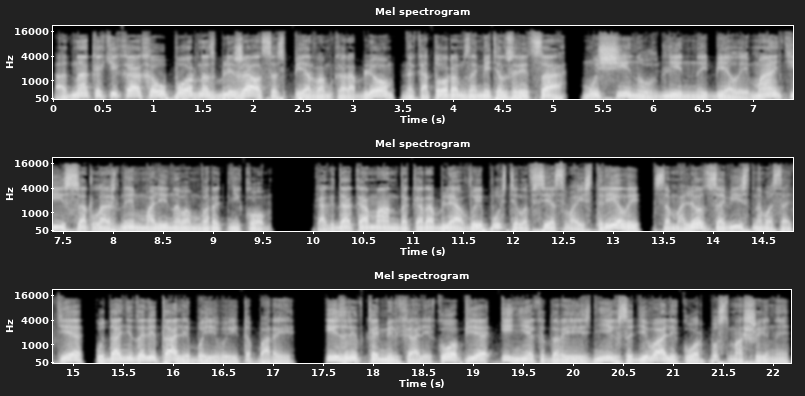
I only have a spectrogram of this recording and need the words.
Однако Кикаха упорно сближался с первым кораблем, на котором заметил жреца, мужчину в длинной белой мантии с отложным малиновым воротником. Когда команда корабля выпустила все свои стрелы, самолет завис на высоте, куда не долетали боевые топоры. Изредка мелькали копья, и некоторые из них задевали корпус машины,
